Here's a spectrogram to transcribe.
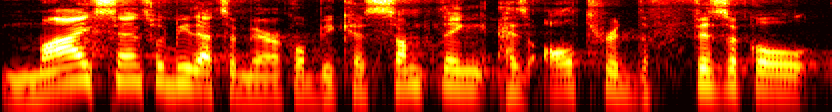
My sense would be that's a miracle because something has altered the physical,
